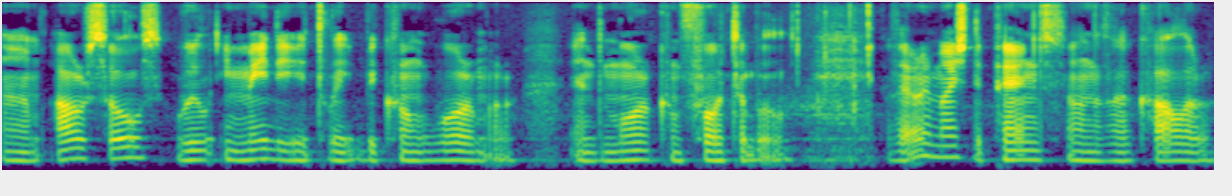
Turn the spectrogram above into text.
Um, our souls will immediately become warmer and more comfortable. Very much depends on the color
